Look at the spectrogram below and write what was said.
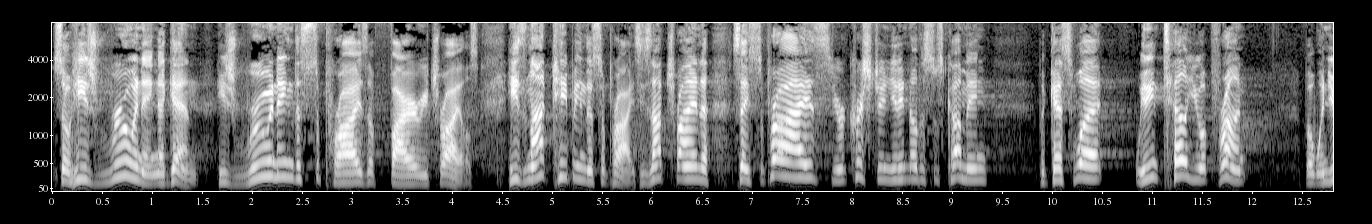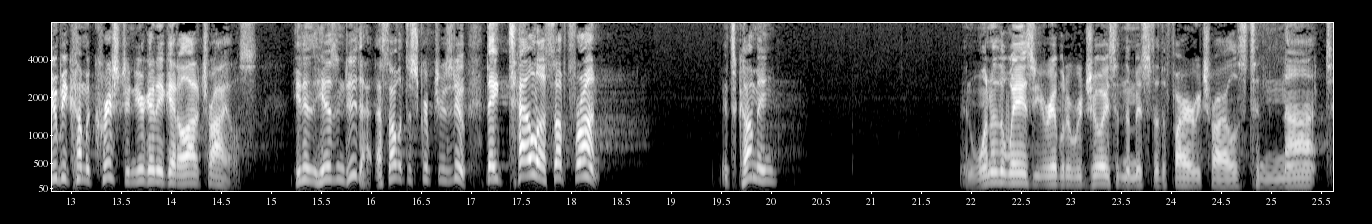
So he's ruining, again, he's ruining the surprise of fiery trials. He's not keeping the surprise. He's not trying to say, surprise, you're a Christian, you didn't know this was coming. But guess what? We didn't tell you up front, but when you become a Christian, you're going to get a lot of trials. He doesn't, he doesn't do that. That's not what the scriptures do. They tell us up front, it's coming. And one of the ways that you're able to rejoice in the midst of the fiery trial is to not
